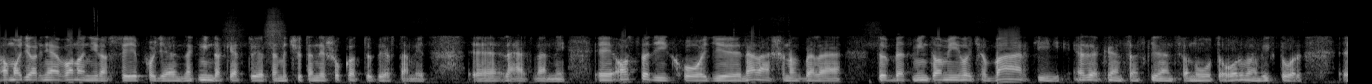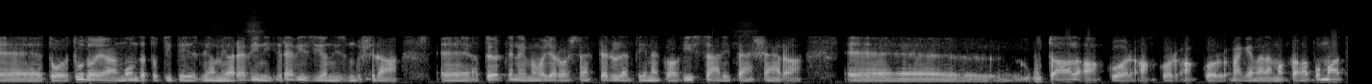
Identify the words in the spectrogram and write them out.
a magyar nyelv van annyira szép, hogy ennek mind a kettő értelmét, sőt ennél sokkal több értelmét lehet venni. Azt pedig, hogy ne lássanak bele többet, mint ami, hogyha bárki 1990 óta Orbán Viktortól tud olyan mondatot idézni, ami a revizionizmusra, a történelmi Magyarország területének a visszaállítására utal, akkor, akkor, akkor megemelem a kalapomat.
